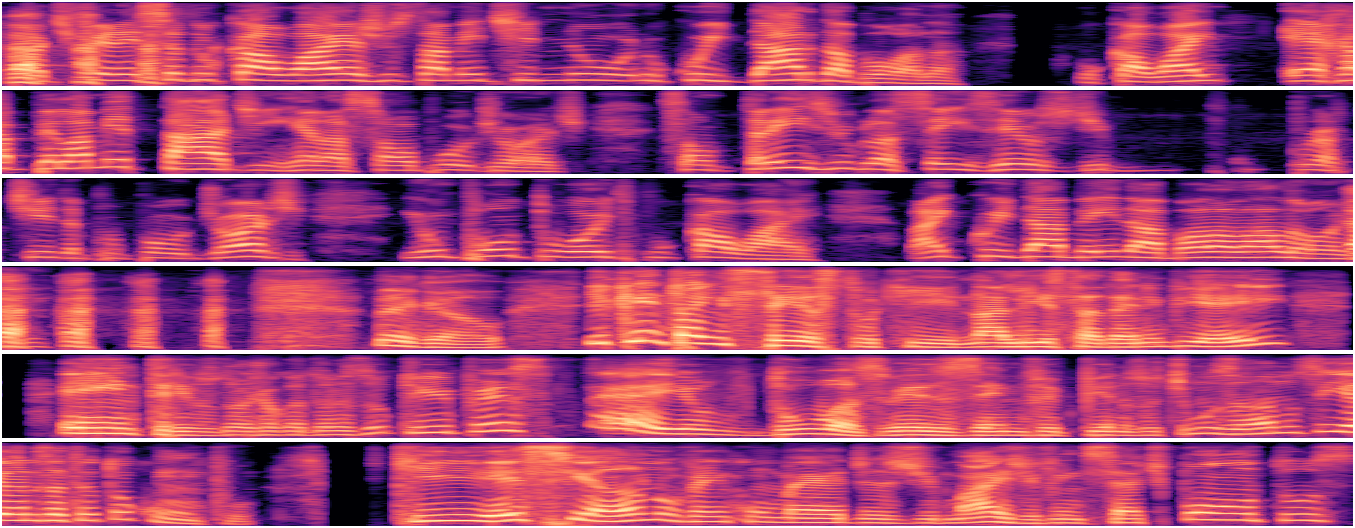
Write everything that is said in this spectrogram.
A diferença do Kawhi é justamente no, no cuidar da bola. O Kawhi erra pela metade em relação ao Paul George. São 3,6 erros de partida para o Paul George e 1,8 para o Kawhi. Vai cuidar bem da bola lá longe. Legal. E quem está em sexto aqui na lista da NBA entre os dois jogadores do Clippers, é eu duas vezes MVP nos últimos anos e Yannis Antetokounmpo, que esse ano vem com médias de mais de 27 pontos,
